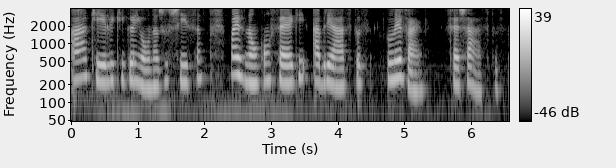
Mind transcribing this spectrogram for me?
àquele que ganhou na justiça, mas não consegue, abre aspas, levar, fecha aspas.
